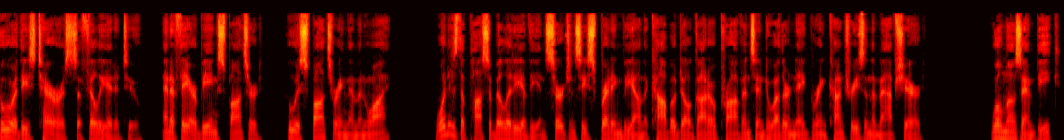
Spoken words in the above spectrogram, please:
Who are these terrorists affiliated to, and if they are being sponsored, who is sponsoring them and why? What is the possibility of the insurgency spreading beyond the Cabo Delgado province into other neighboring countries in the map shared? Will Mozambique,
